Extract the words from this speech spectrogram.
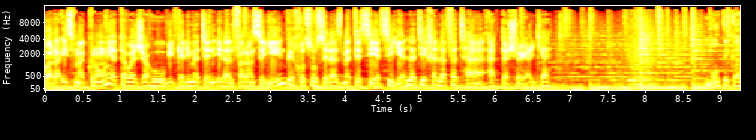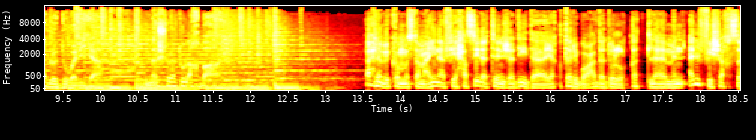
والرئيس ماكرون يتوجه بكلمة إلى الفرنسيين بخصوص الأزمة السياسية التي خلفتها التشريعيات. مونتي كارلو الدولية نشرة الأخبار. أهلا بكم مستمعينا في حصيلة جديدة يقترب عدد القتلى من ألف شخص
